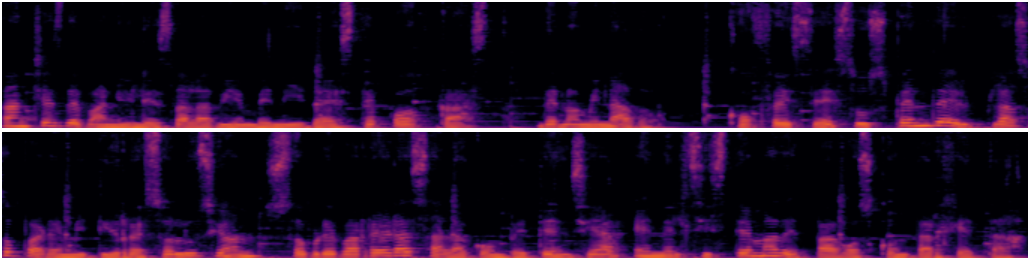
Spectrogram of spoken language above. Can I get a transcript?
Sánchez de Bani les da la bienvenida a este podcast denominado COFESE suspende el plazo para emitir resolución sobre barreras a la competencia en el sistema de pagos con tarjeta.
